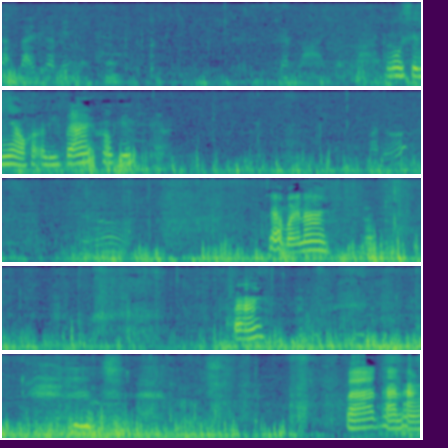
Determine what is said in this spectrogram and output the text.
จัดใจแซ่บดิแซ่บหลายแซ่บ หลายหมูเส้นเหนียวค่ะอันนี้ไปเอากินมาเด้อเด้อแซ่บใบนายไปป้าทานทั้ง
